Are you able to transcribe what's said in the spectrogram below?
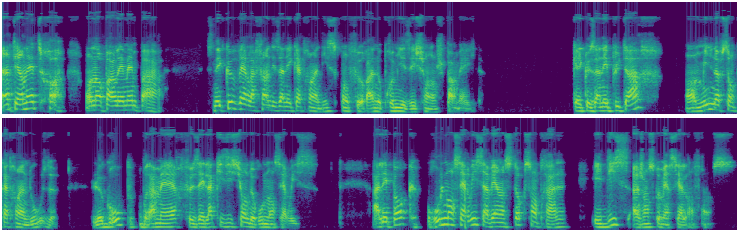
Internet, oh, on n'en parlait même pas. Ce n'est que vers la fin des années 90 qu'on fera nos premiers échanges par mail. Quelques années plus tard, en 1992, le groupe Bramer faisait l'acquisition de Roulement Service. À l'époque, Roulement Service avait un stock central et 10 agences commerciales en France.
